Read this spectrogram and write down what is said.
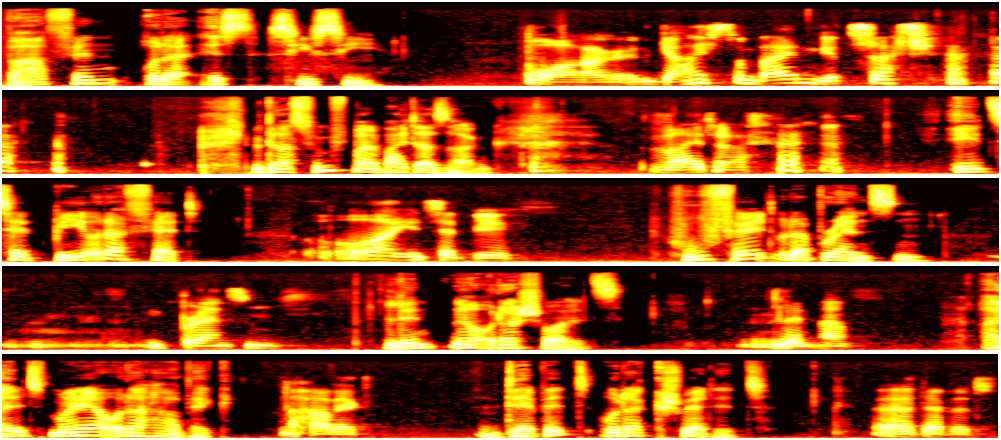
BaFin oder SCC? Boah, gar nichts von beiden gibt's das. du darfst fünfmal weiter sagen. Weiter. EZB oder FED? Oh, EZB. Hufeld oder Branson? Branson. Lindner oder Scholz? Lindner. Altmaier oder Habeck? Habeck. Debit oder Credit? Äh, Debit.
